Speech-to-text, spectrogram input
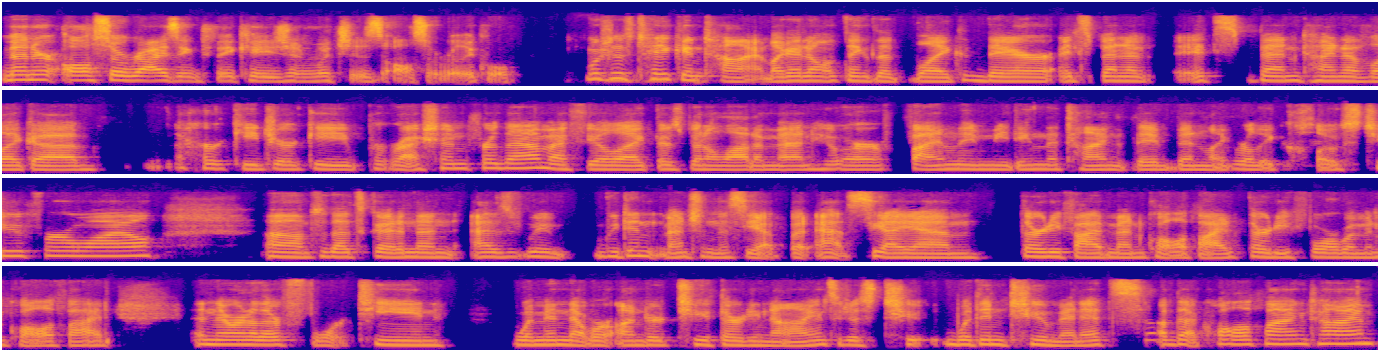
men are also rising to the occasion, which is also really cool which has taken time. Like I don't think that like there it's been a it's been kind of like a herky jerky progression for them. I feel like there's been a lot of men who are finally meeting the time that they've been like really close to for a while. Um, so that's good. And then as we we didn't mention this yet, but at CIM, 35 men qualified, 34 women qualified, and there were another 14 women that were under 239 so just two within two minutes of that qualifying time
